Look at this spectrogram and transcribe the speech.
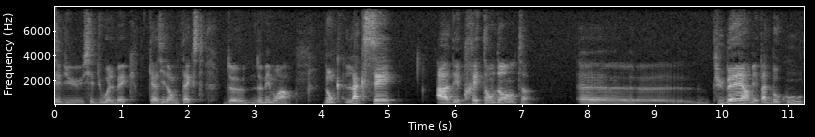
du, du Welbeck, quasi dans le texte de, mémoire. Donc, l'accès à des prétendantes euh, pubères, mais pas de beaucoup,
